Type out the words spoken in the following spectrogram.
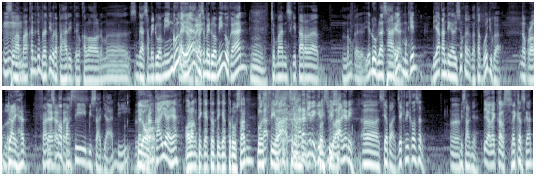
selama kan itu berarti berapa hari itu kalau eh, nggak sampai dua minggu lah ya nggak sampai dua minggu kan cuman sekitar enam kali ya 12 hari Iya. mungkin dia akan tinggal di situ kata gue juga No problem. die hard fans Die hard mah fans. pasti bisa jadi dan Iya. orang kaya ya Orang tiket tiket terusan plus villa. sekarang gini gini misalnya nih eh, siapa Jack Nicholson Eh. misalnya Ya Lakers. Lakers kan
